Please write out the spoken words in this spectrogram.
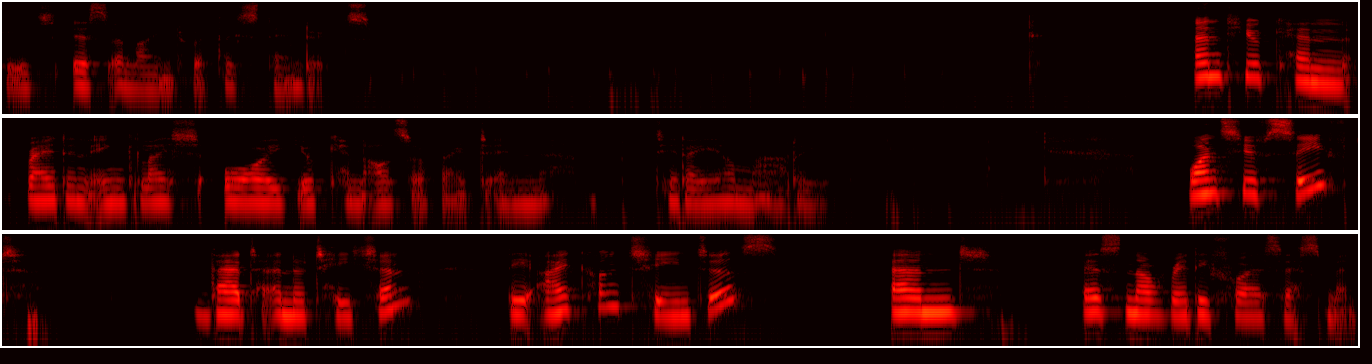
page is aligned with the standards. And you can write in English or you can also write in Te Māori. Once you've saved that annotation, the icon changes and is now ready for assessment.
